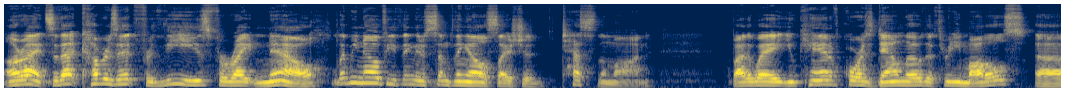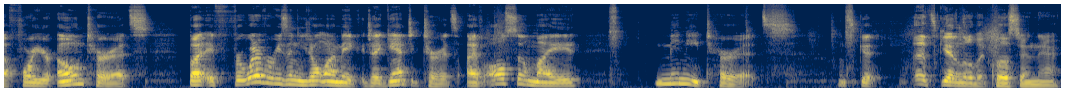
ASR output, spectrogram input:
All right, so that covers it for these for right now. Let me know if you think there's something else I should test them on. By the way, you can, of course, download the 3D models uh, for your own turrets, but if for whatever reason you don't want to make gigantic turrets, I've also made mini turrets. Let's get let's get a little bit closer in there.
